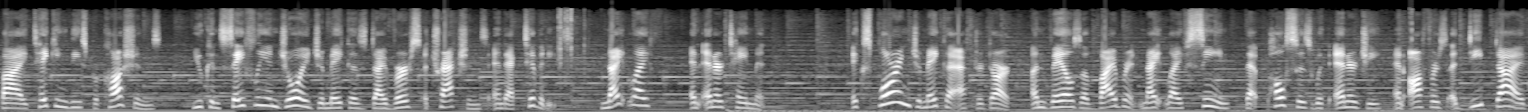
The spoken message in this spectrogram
By taking these precautions, you can safely enjoy Jamaica's diverse attractions and activities, nightlife, and entertainment. Exploring Jamaica After Dark unveils a vibrant nightlife scene that pulses with energy and offers a deep dive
